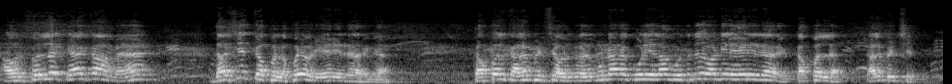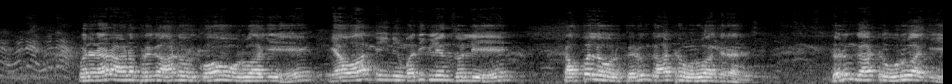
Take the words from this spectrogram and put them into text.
அவர் சொல்ல கேட்காம தர்ஷித் கப்பலில் போய் அவர் ஏறிடுறாருங்க. கப்பல் கிளம்பிடுச்சு. அவருக்கு அதுக்கு உண்டான கூலியெல்லாம் கொடுத்துட்டு வண்டியில் ஏறிடுறாரு கப்பலில். கிளம்பிடுச்சு. கொஞ்ச நேரம் ஆன பிறகு ஆண்டவர் கோபம் உருவாகி என் வார்த்தையை நீ மதிக்கலன்னு சொல்லி கப்பலில் ஒரு பெருங்காற்றை உருவாக்குறாரு. பெருங்காற்று உருவாக்கி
